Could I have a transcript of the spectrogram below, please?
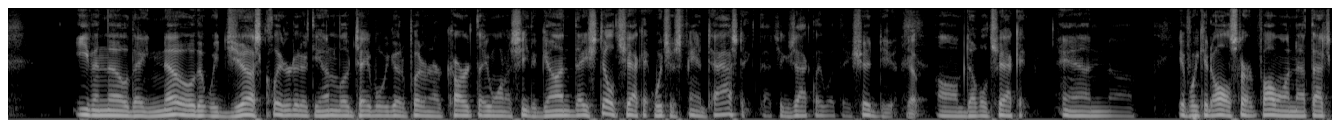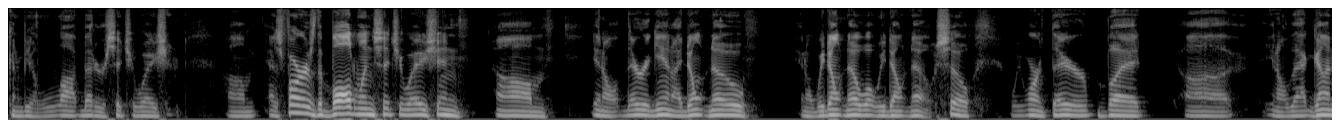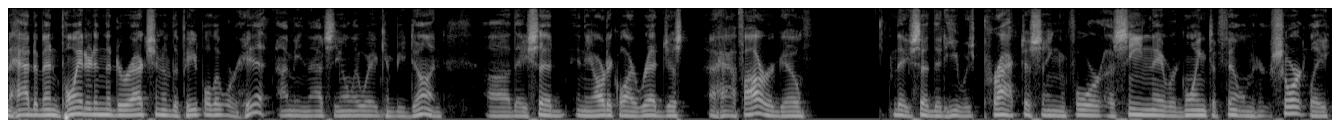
even though they know that we just cleared it at the unload table, we go to put it in our cart. They want to see the gun. They still check it, which is fantastic. That's exactly what they should do. Yep. Um, double check it. And uh, if we could all start following that, that's going to be a lot better situation. Um, as far as the Baldwin situation, um, you know, there again, I don't know. You know, we don't know what we don't know. So we weren't there, but uh, you know, that gun had to have been pointed in the direction of the people that were hit. I mean, that's the only way it can be done. Uh, they said in the article I read just a half hour ago, they said that he was practicing for a scene they were going to film here shortly,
